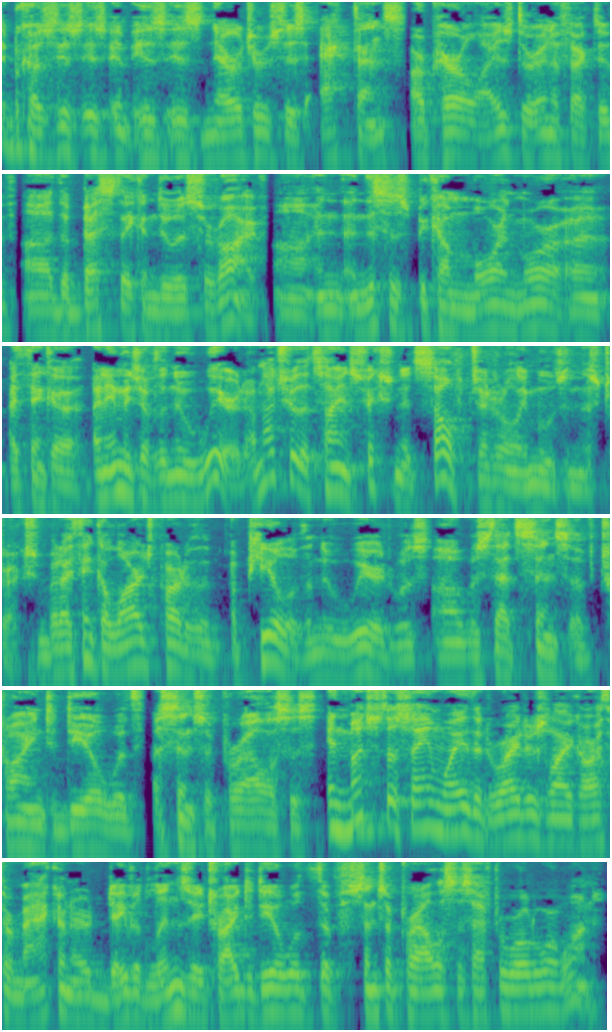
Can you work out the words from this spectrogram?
and because his, his, his, his, narratives, his accents are paralyzed, they're ineffective. Uh, the best they can do is survive. Uh, and, and this has become more and more, uh, I think, a, an image of the new weird. I'm not sure that science fiction itself generally moves in this direction, but I think a large part of the appeal of the new weird was, uh, was that sense of trying to deal with a sense of paralysis in much the same way that writers like Arthur Machen or David Lindsay tried to deal with the sense of paralysis after World War One.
